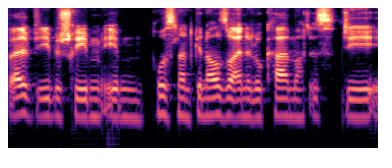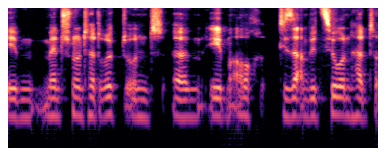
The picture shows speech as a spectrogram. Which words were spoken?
weil, wie beschrieben, eben Russland genauso eine Lokalmacht ist, die eben Menschen unterdrückt und ähm, eben auch diese Ambition hat,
